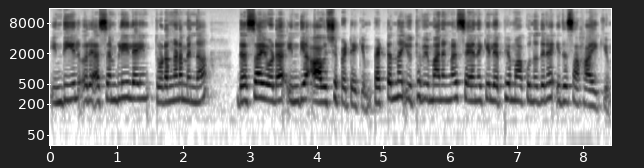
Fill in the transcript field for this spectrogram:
ഇന്ത്യയിൽ ഒരു അസംബ്ലി ലൈൻ തുടങ്ങണമെന്ന് ദസയോട് ഇന്ത്യ ആവശ്യപ്പെട്ടേക്കും. പെട്ടെന്ന് യുദ്ധവിമാനങ്ങൾ സേനയ്ക്ക് ലഭ്യമാക്കുന്നതിന് ഇത് സഹായിക്കും.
